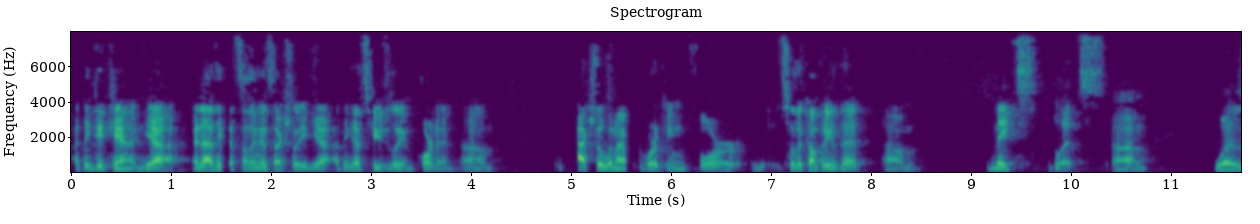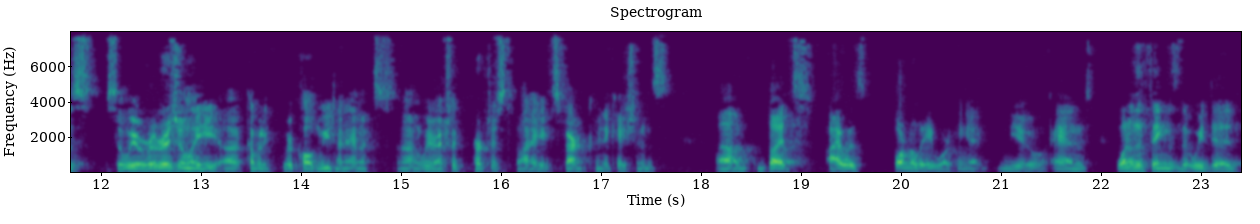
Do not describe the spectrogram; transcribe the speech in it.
I think it can, yeah. And I think that's something that's actually, yeah, I think that's hugely important. Um, actually when I was working for, so the company that, um, makes Blitz, um, was, so we were originally a company, we were called Mu Dynamics. Uh, we were actually purchased by Spirent Communications. Um, but I was formerly working at Mu and one of the things that we did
